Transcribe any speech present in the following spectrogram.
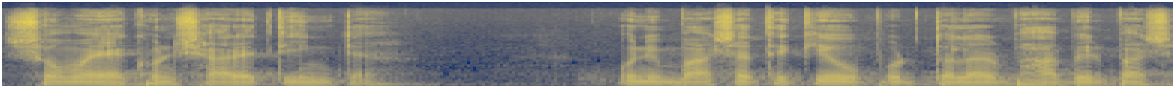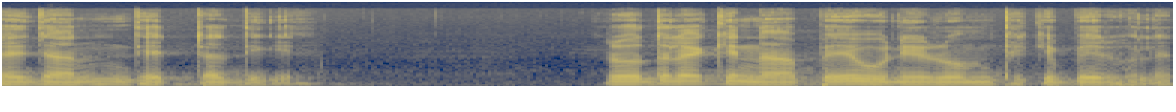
সময় এখন সাড়ে তিনটা। উনি বাসা থেকে উপরতলার ভাবির বাসায় যান দেড়টার দিকে। রোদলাকে না পেয়ে উনি রুম থেকে বের হলেন।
